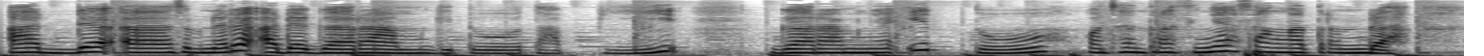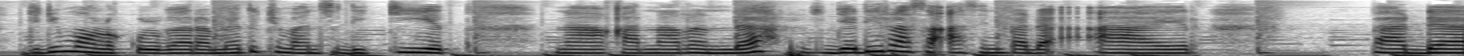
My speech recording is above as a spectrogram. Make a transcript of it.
ada uh, sebenarnya ada garam gitu, tapi garamnya itu konsentrasinya sangat rendah. Jadi molekul garamnya itu cuma sedikit. Nah, karena rendah jadi rasa asin pada air pada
